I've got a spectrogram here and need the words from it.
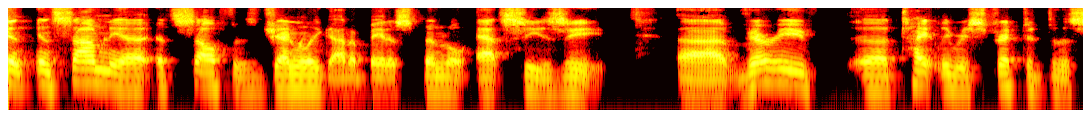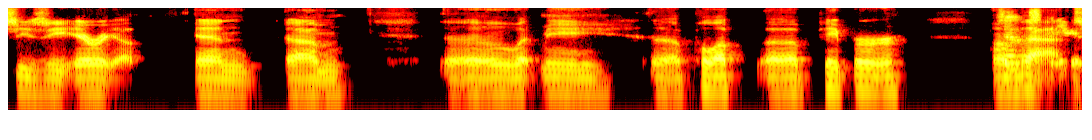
in, insomnia itself has generally got a beta spindle at cz uh, very uh, tightly restricted to the cz area and um, uh, let me uh, pull up a paper on so, that. So you're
